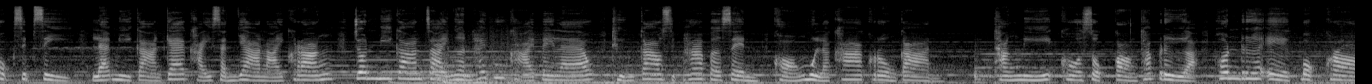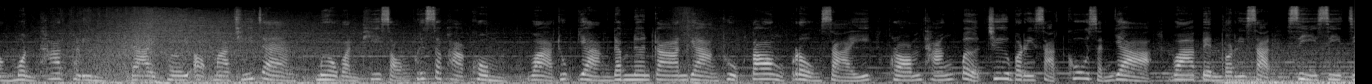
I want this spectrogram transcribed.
2564 และมีการแก้ไขสัญญาหลายครั้ง จนมีการจ่ายเงินให้ผู้ขายไปแล้วถึง 95%ของมูลค่าโครงการทั้งนี้โฆษกกองทัพเรือพลเรือเอกปกครองมนทาตพลิน ได้เคยออกมาชี้แจง เมื่อวันที่ 2 พฤษภาคมว่าทุกอย่างดำเนินการอย่างถูกต้องโปร่งใส พร้อมทั้งเปิดชื่อบริษัทคู่สัญญาว่าเป็นบริษัท CCG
